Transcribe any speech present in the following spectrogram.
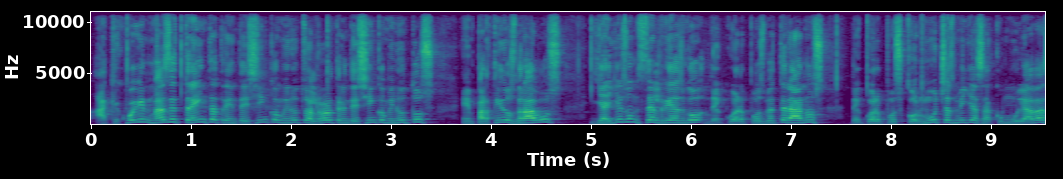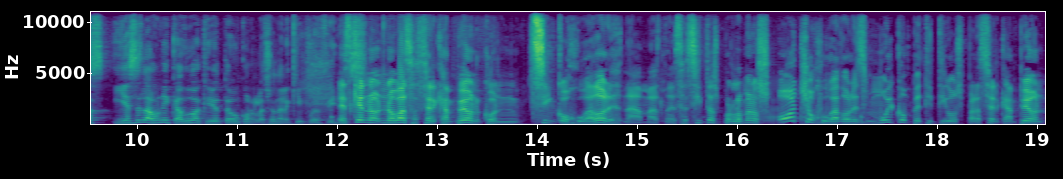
a que jueguen más de 30, 35 minutos, alrededor de 35 minutos en partidos bravos y ahí es donde está el riesgo de cuerpos veteranos, de cuerpos con muchas millas acumuladas. Y esa es la única duda que yo tengo con relación al equipo de Phoenix. Es que no, no vas a ser campeón con cinco jugadores nada más. Necesitas por lo menos ocho jugadores muy competitivos para ser campeón.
